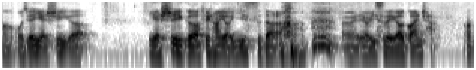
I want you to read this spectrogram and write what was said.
嗯，我觉得也是一个，也是一个非常有意思的，嗯，有意思的一个观察。嗯，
